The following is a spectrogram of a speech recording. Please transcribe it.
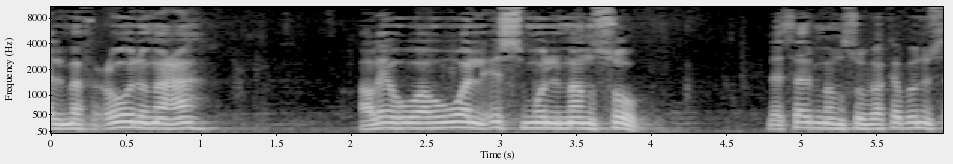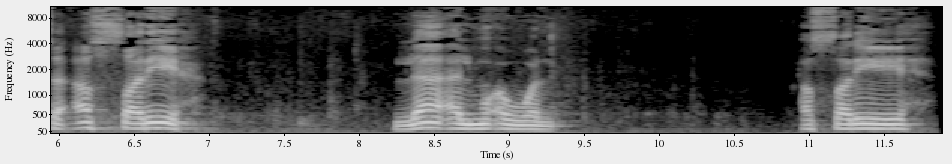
المفعول معه عليه هو هو الاسم المنصوب. لسبب منصوبك بنس الصريح لا المؤول. الصريح.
